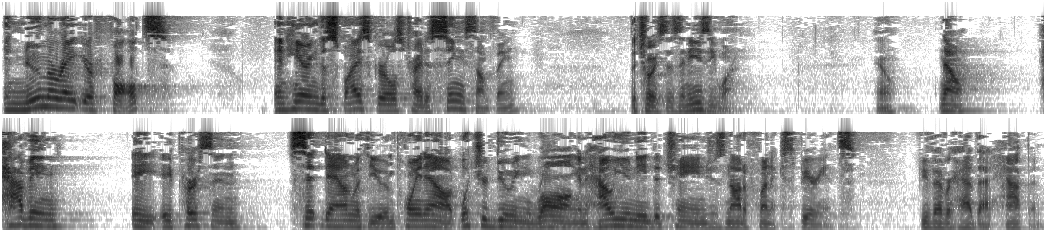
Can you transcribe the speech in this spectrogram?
enumerate your faults and hearing the Spice Girls try to sing something, the choice is an easy one. You know, now, having a, a person sit down with you and point out what you're doing wrong and how you need to change is not a fun experience. If you've ever had that happen.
